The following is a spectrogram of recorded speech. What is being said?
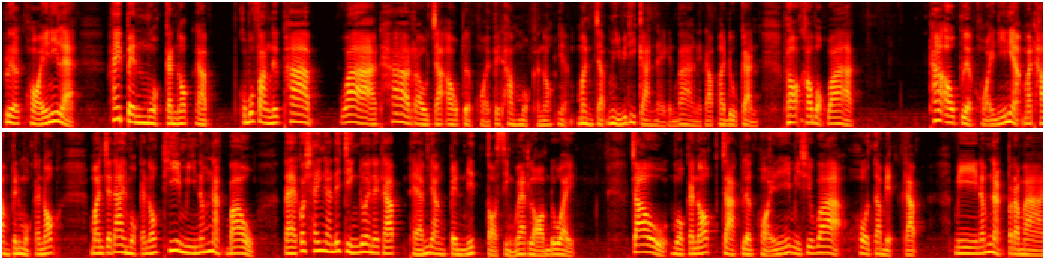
เปลือกหอยนี่แหละ ให้เป็นหมวกกันน็อกครับ คุณผู้ฟังนึกภาพว่าถ้าเราจะเอาเปลือกหอยไปทำหมวกกันน็อกเนี่ยมันจะมีวิธีการไหนกันบ้างนะครับ มาดูกัน เพราะเขาบอกว่า ถ้าเอาเปลือกหอยนี้เนี่ยมาทำเป็นหมวกกันน็อก มันจะได้หมวกกันน็อกที่มีน้ำหนักเบา แต่ก็ใช้งานได้จริงด้วยนะครับ แถมยังเป็นมิตรต่อสิ่งแวดล้อมด้วย เจ้าหมวกกันน็อกจากเปลือกหอยนี้มีชื่อว่าโฮตาเมตครับ มีน้ำหนักประมาณ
